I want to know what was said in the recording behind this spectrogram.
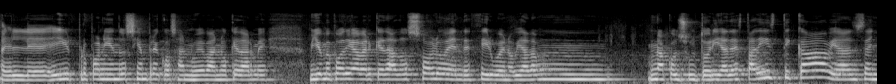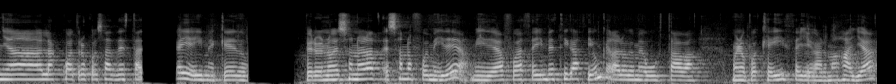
el ir proponiendo siempre cosas nuevas, no quedarme... Yo me podría haber quedado solo en decir, bueno, voy a dar una consultoría de estadística, voy a enseñar las cuatro cosas de estadística y ahí me quedo. Pero no, esa no fue mi idea, mi idea fue hacer investigación, que era lo que me gustaba. Bueno, pues ¿qué hice? Llegar más allá,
